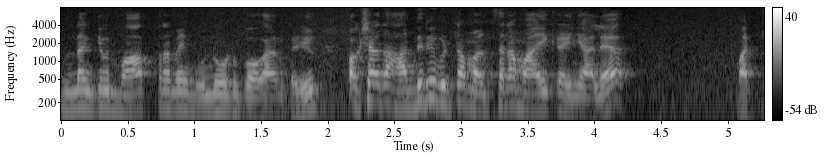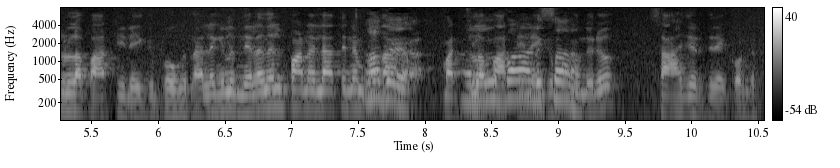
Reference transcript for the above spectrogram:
ഉണ്ടെങ്കിൽ മാത്രമേ മുന്നോട്ട് പോകാൻ കഴിയൂ. പക്ഷെ അത് അതിരുവിട്ട മത്സരമായി കഴിഞ്ഞാൽ മറ്റുള്ള പാർട്ടിയിലേക്ക് പോകുന്ന അല്ലെങ്കിൽ നിലനിൽപ്പാണ് എല്ലാത്തിനും മറ്റുള്ള പാർട്ടിയിലേക്ക്. പോകുന്ന ഒരു സാഹചര്യത്തിലേക്ക് കൊണ്ടെത്തും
